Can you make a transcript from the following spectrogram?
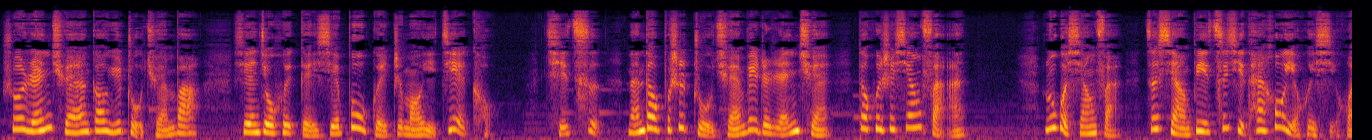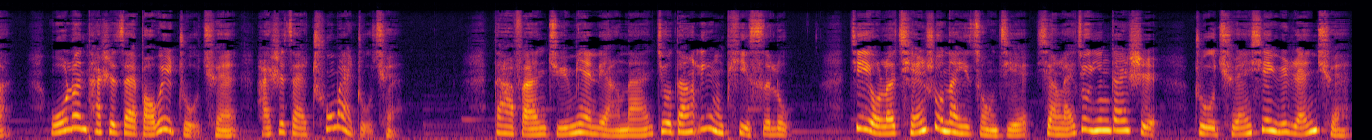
说人权高于主权吧。先就会给些不轨之谋以借口，其次，难道不是主权为着人权，倒会是相反？如果相反，则想必慈禧太后也会喜欢，无论他是在保卫主权，还是在出卖主权。大凡局面两难，就当另辟思路。既有了前述那一总结，想来就应该是主权先于人权，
